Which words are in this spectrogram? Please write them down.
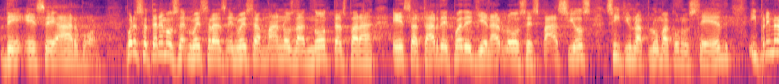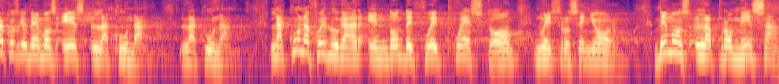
de ese árbol. Por eso tenemos en nuestras, en nuestras manos las notas para esa tarde. Puede llenar los espacios si tiene una pluma con usted. Y primera cosa que vemos es la cuna. La cuna. La cuna fue el lugar en donde fue puesto nuestro Señor. Vemos la promesa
